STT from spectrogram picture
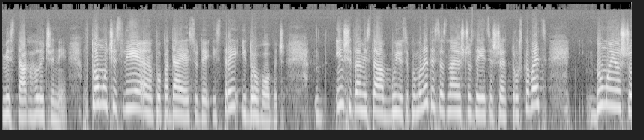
містах Галичини. В тому числі е, попадає сюди і Стрий, і Дрогобич. Інші два міста боюся помилитися. Знаю, що здається ще Трускавець. Думаю, що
